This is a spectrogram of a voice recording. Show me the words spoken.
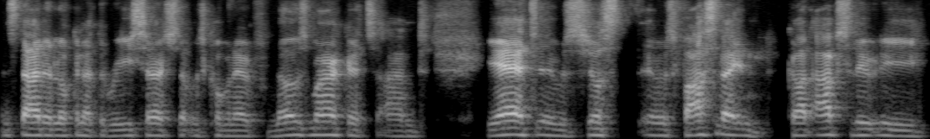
and started looking at the research that was coming out from those markets. And yeah, it, it was just, it was fascinating. Got absolutely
